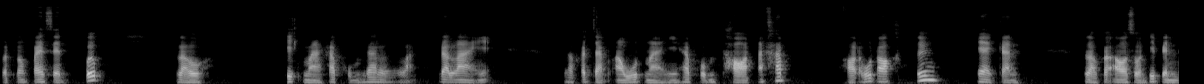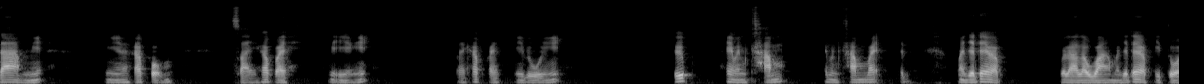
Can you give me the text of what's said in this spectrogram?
กดลงไปเสร็จปุ๊บ เราพลิกมาครับผมด้านหลังด้านล่างอย่างนี้ เราก็จับอาวุธมาอย่างนี้ครับ ผมถอดนะครับ ถอดอาวุธออกตึ้งแยกกัน เราก็เอาส่วนที่เป็นด้ามนี้นี่นะครับ ผมใส่เข้าไปนี่อย่างนี้ ใส่เข้าไปในรูอย่างนี้ปึ๊บให้มันค้ำให้มันค้ำไว้ มันจะได้แบบเวลาเราวางมันจะได้แบบมีตัว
